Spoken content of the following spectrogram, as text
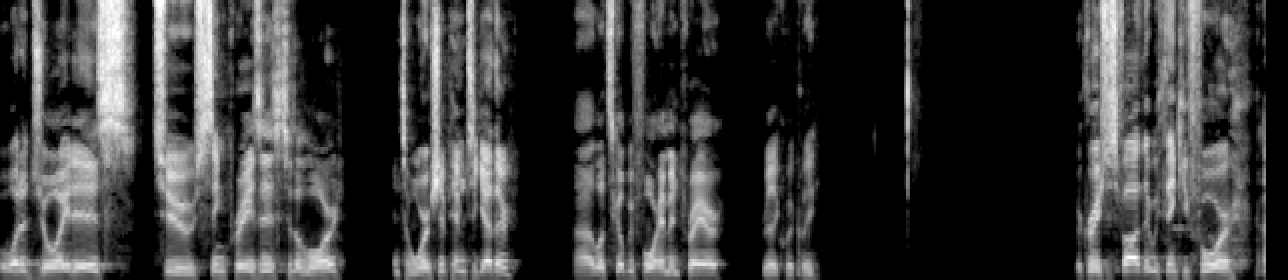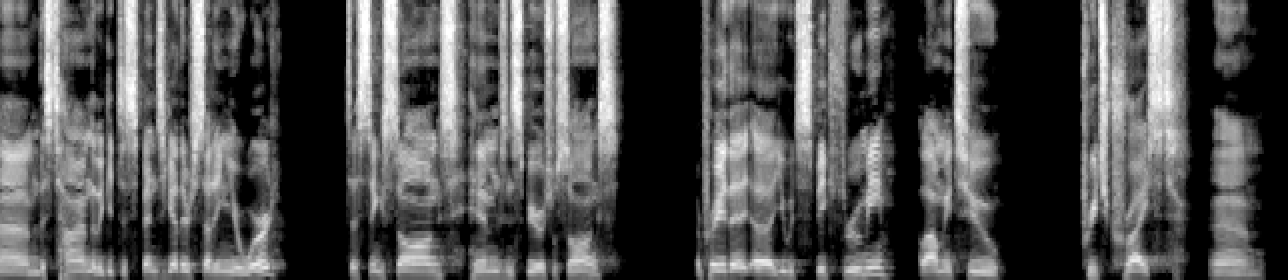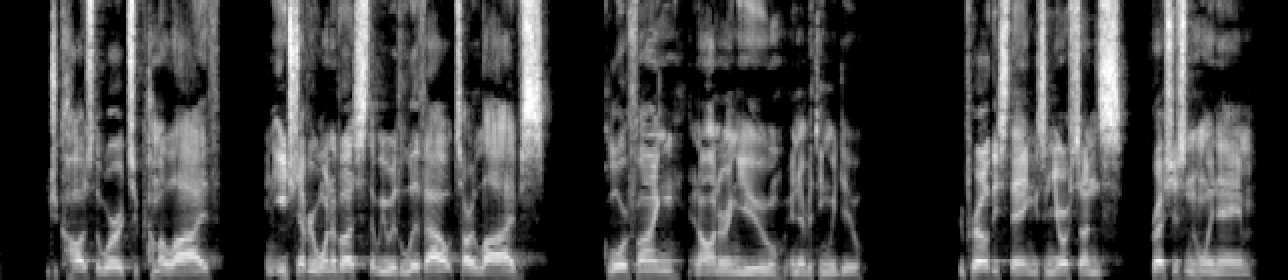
Well, what a joy it is to sing praises to the Lord and to worship Him together. Uh, let's go before Him in prayer really quickly. Our gracious Father, we thank you for um, this time that we get to spend together studying your word, to sing songs, hymns, and spiritual songs. I pray that uh, you would speak through me, allow me to preach Christ, um, to cause the word to come alive in each and every one of us, that we would live out our lives glorifying and honoring you in everything we do. We pray all these things in your Son's precious and holy name.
